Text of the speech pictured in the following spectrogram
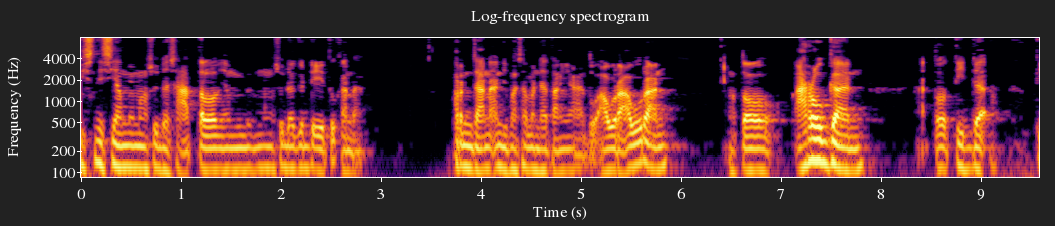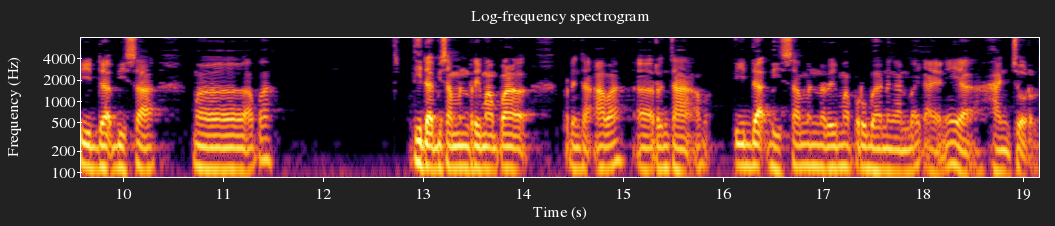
bisnis yang memang sudah settle yang memang sudah gede itu karena perencanaan di masa mendatangnya itu aura-auran atau arogan atau tidak tidak bisa me, apa tidak bisa menerima perencana apa e, rencana apa, tidak bisa menerima perubahan dengan baik akhirnya ya hancur.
